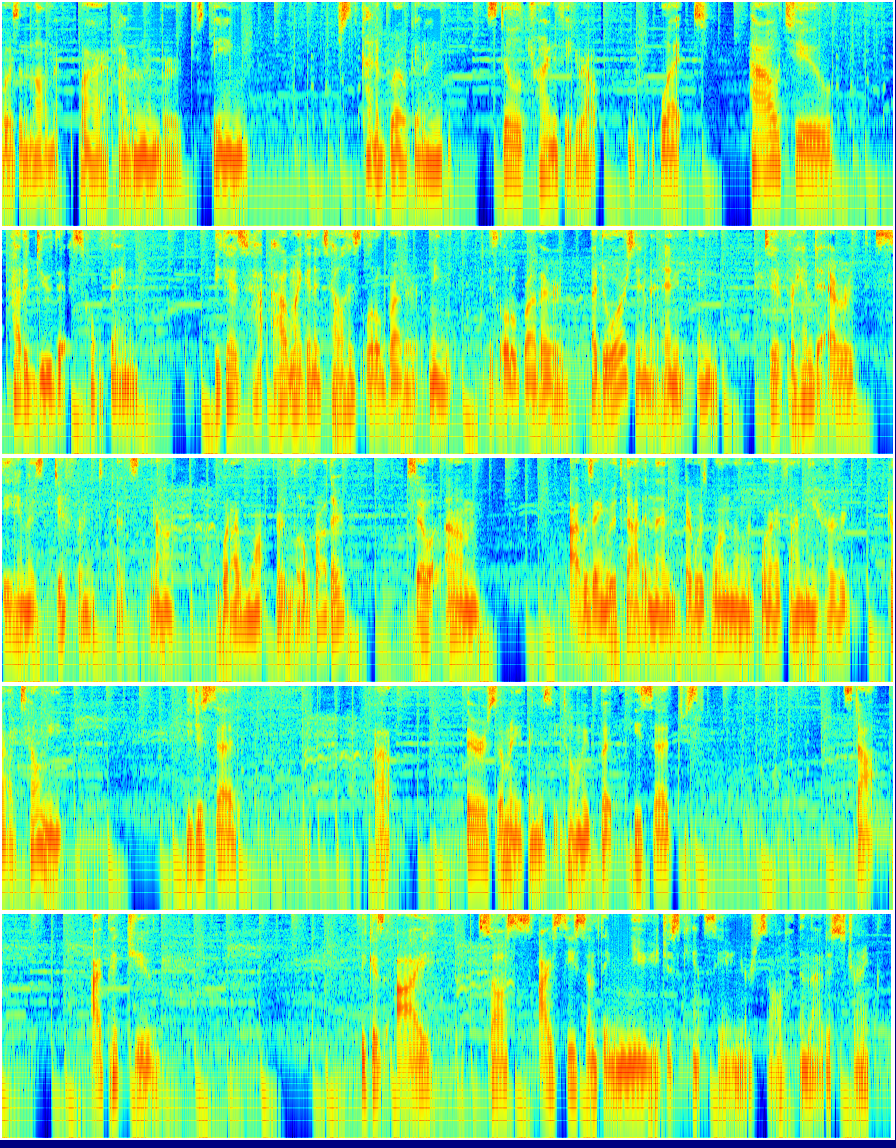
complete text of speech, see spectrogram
there was a moment where I remember just being just kind of broken and still trying to figure out what, how to, how to do this whole thing. Because how, how am I going to tell his little brother? I mean, his little brother adores him, and and to for him to ever see him as different, that's not what I want for a little brother. So, um, I was angry with God, and then there was one moment where I finally heard God tell me. He just said, "There are so many things He told me, but He said, just stop. I picked you because I saw I see something new you just can't see in yourself, and that is strength."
